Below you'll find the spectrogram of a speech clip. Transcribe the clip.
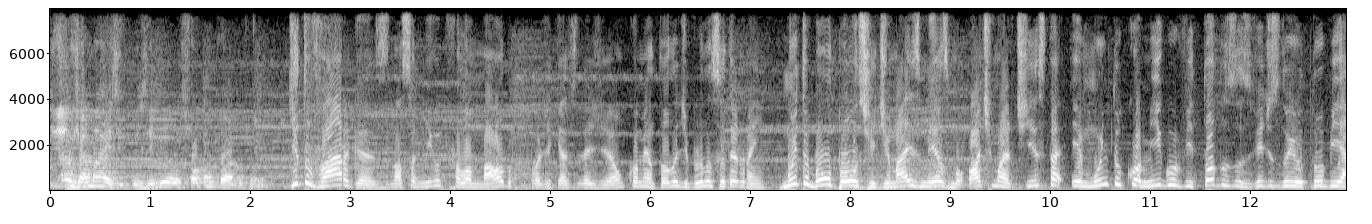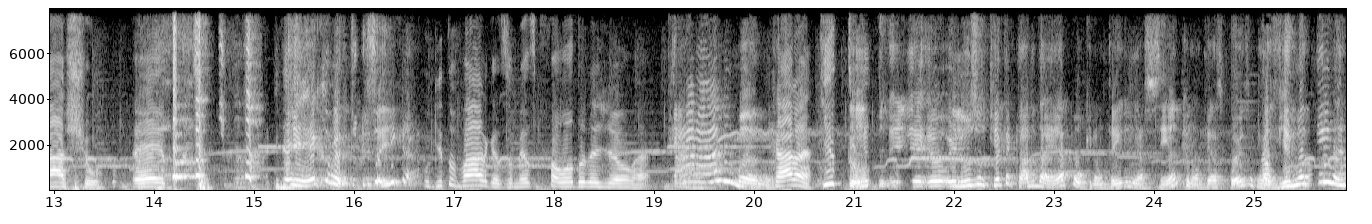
Não, jamais, inclusive eu só concordo com ele. Guito Vargas, nosso amigo que falou mal do podcast de Legião, comentou no de Bruno Sutter também. Muito bom o post, demais mesmo, ótimo artista e muito comigo, vi todos os vídeos do YouTube acho. É, Quem é que comentou isso aí, cara? o Guito Vargas, o mesmo que falou do Legião lá. Caralho, mano. Cara, Guito, Ele, ele- ele usa o que? Teclado da Apple, que não tem acento, não tem as coisas? Mas vírgula tem, né?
